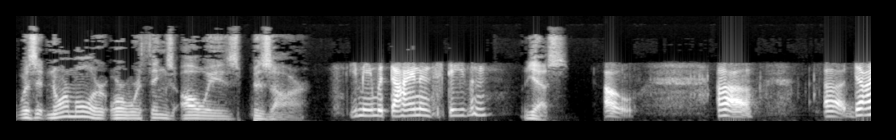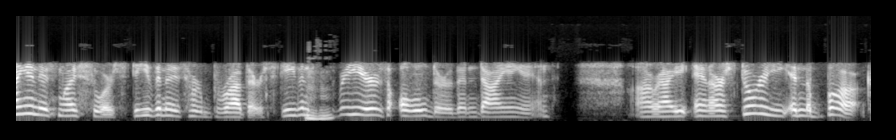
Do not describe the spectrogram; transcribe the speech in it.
Was it normal, or or were things always bizarre? You mean with Dianne and Steven? Yes. Oh, uh, uh, Dianne is my source. Steven is her brother. Steven's Mhm. three years older than Dianne. All right, and our story in the book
